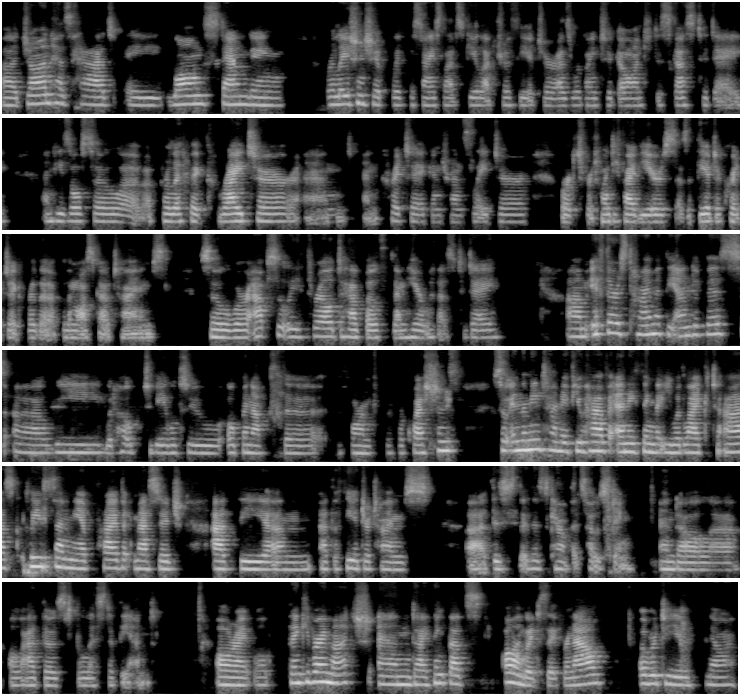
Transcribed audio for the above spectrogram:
Uh, John has had a long-standing relationship with the Stanislavski Electro Theatre, as we're going to go on to discuss today and he's also a, a, prolific writer and, and critic and translator worked for 25 years as a theater critic for the, for the moscow times so we're absolutely thrilled to have both of them here with us today um, if there's time at the end of this uh, we would hope to be able to open up the, forum for, for questions so in the meantime, if you have anything that you would like to ask, please send me a private message at the um, at the Theatre Times uh, this this account that's hosting and I'll, uh, I'll add those to the list at the end. All right, well, thank you very much. And I think that's all I'm going to say for now. Over to you, Noah.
